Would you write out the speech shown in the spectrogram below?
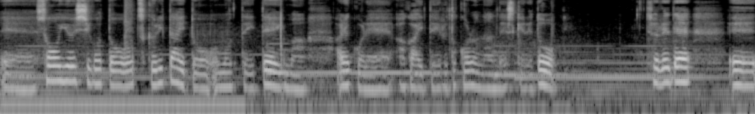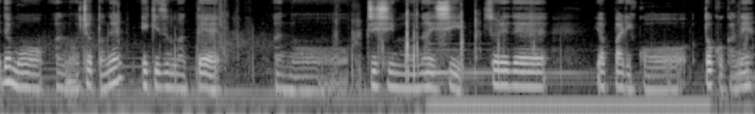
えー、そういう仕事を作りたいと思っていて今あれこれあがいているところなんですけれどそれでえー、でもあのちょっとね行き詰まってあの自信もないしそれでやっぱりこうどこかね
